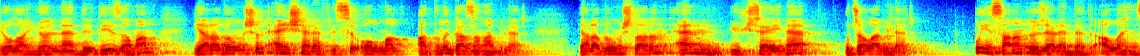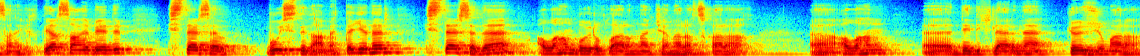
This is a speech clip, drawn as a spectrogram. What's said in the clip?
yola yönlendirdiği zaman yaradılmışın en şereflisi olmak adını kazanabilir. Yaradılmışların en yükseğine ucalabilir. Bu insanın özelindedir. Allah insanı ihtiyar sahibi edip isterse bu istikamette gider, isterse de Allah'ın buyruklarından kenara çıkarak, e, Allah'ın e, dediklerine göz yumarak,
